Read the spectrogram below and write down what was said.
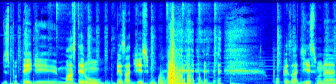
Disputei de Master 1, pesadíssimo. Pô, pesadíssimo, né?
